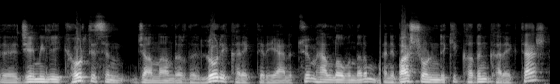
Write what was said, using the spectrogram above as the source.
e, Jamie Lee Curtis'in canlandırdığı Lori karakteri yani tüm Halloween'ların hani başrolündeki kadın karakter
